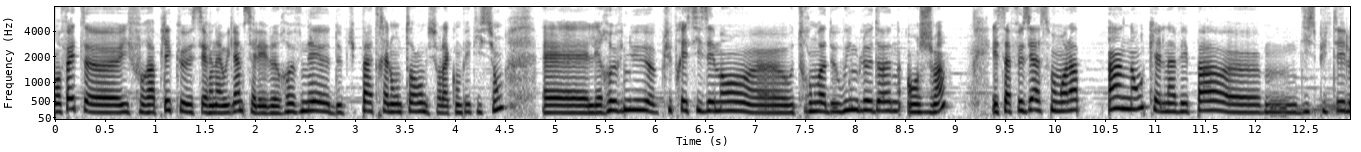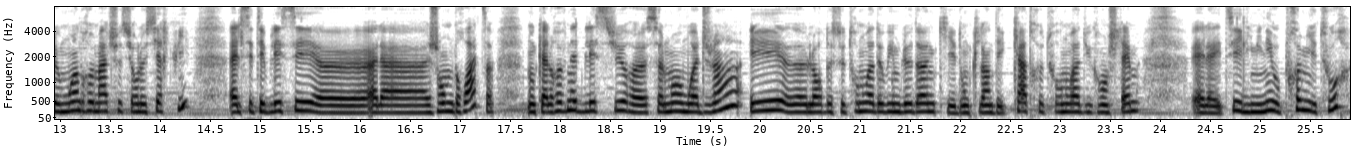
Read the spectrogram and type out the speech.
en fait, euh, il faut rappeler que Serena Williams, elle revenait depuis pas très longtemps sur la compétition. Elle est revenue euh, plus précisément euh, au tournoi de Wimbledon en juin. Et ça faisait à ce moment-là un an qu'elle n'avait pas disputé le moindre match sur le circuit. Elle s'était blessée à la jambe droite, donc elle revenait de blessure seulement au mois de juin. Et lors de ce tournoi de Wimbledon, qui est donc l'un des quatre tournois du Grand Chelem, elle a été éliminée au premier tour.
